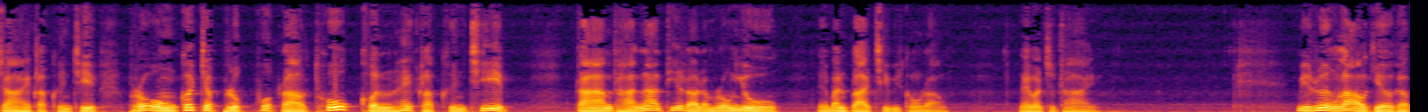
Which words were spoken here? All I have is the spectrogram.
เจ้าให้กลับคืนชีพ พระองค์ก็จะปลุกพวกเราทุกคนให้กลับคืนชีพ ตามฐานะที่เราดำรงอยู่ในบ้านปลายชีวิตของเรา ในวันสุดท้าย มีเรื่องเล่าเกี่ยวกับ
